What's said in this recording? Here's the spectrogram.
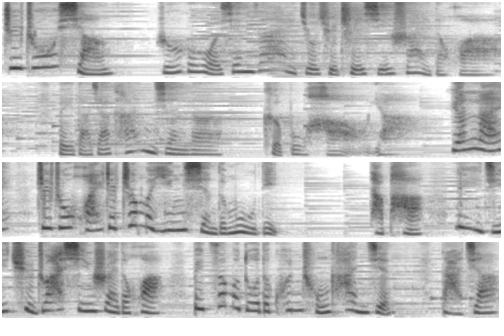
蜘蛛想：如果我现在就去吃蟋蟀的话，被大家看见了，可不好呀。原来。蜘蛛怀着这么阴险的目的，它怕立即去抓蟋蟀的话被这么多的昆虫看见，大家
